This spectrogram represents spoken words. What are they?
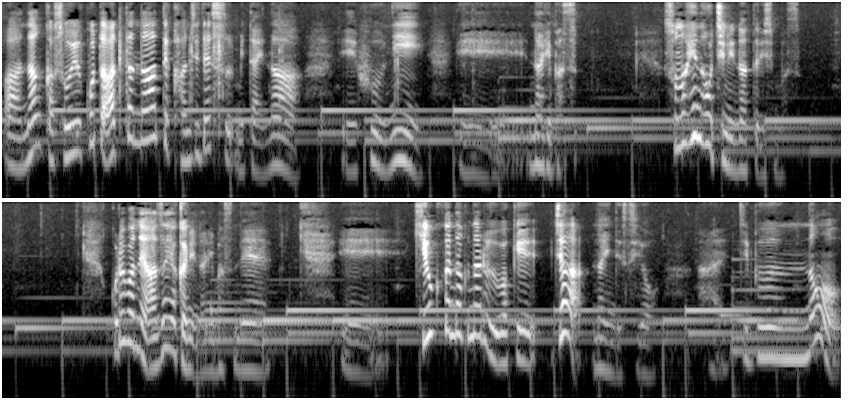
あなんかそういうことあったなって感じですみたいな、えー、風に、えー、なります。その日のうちになったりします。これはね鮮やかになりますね、えー、記憶がなくなるわけじゃないんですよ、はい、自分の、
